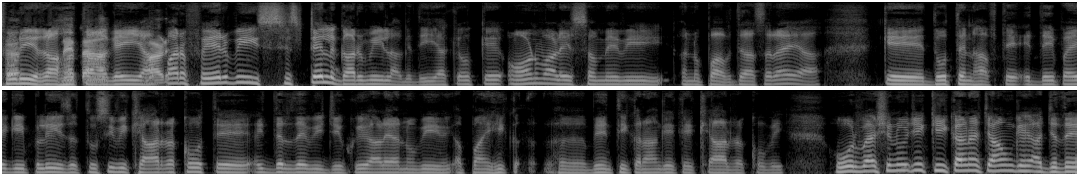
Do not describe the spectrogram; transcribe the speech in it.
ਥੋੜੀ ਰਾਹਤ ਆ ਗਈ ਆ ਪਰ ਫਿਰ ਵੀ ਸਟਿਲ ਗਰਮੀ ਲੱਗਦੀ ਆ ਕਿਉਂਕਿ ਆਉਣ ਵਾਲੇ ਸਮੇਂ ਵੀ ਅਨੁਭਵ ਦੱਸ ਰਹੇ ਆ। ਕਿ ਦੋ ਤਿੰਨ ਹਫ਼ਤੇ ਇੱਦਾਂ ਹੀ ਪਏਗੀ। ਪਲੀਜ਼ ਤੁਸੀਂ ਵੀ ਖਿਆਲ ਰੱਖੋ ਤੇ ਇੱਧਰ ਦੇ ਵੀ ਜੀਕੇ ਵਾਲਿਆਂ ਨੂੰ ਵੀ ਆਪਾਂ ਇਹੀ ਬੇਨਤੀ ਕਰਾਂਗੇ ਕਿ ਖਿਆਲ ਰੱਖੋ ਵੀ ਹੋਰ ਵੈਸ਼ਨੂ ਜੀ ਕੀ ਕਹਿਣਾ ਚਾਹੋਗੇ? ਅੱਜ ਦੇ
